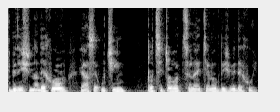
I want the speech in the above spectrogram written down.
Když nadechuji, já se učím pocitovat celé tělo, když vydechuji.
